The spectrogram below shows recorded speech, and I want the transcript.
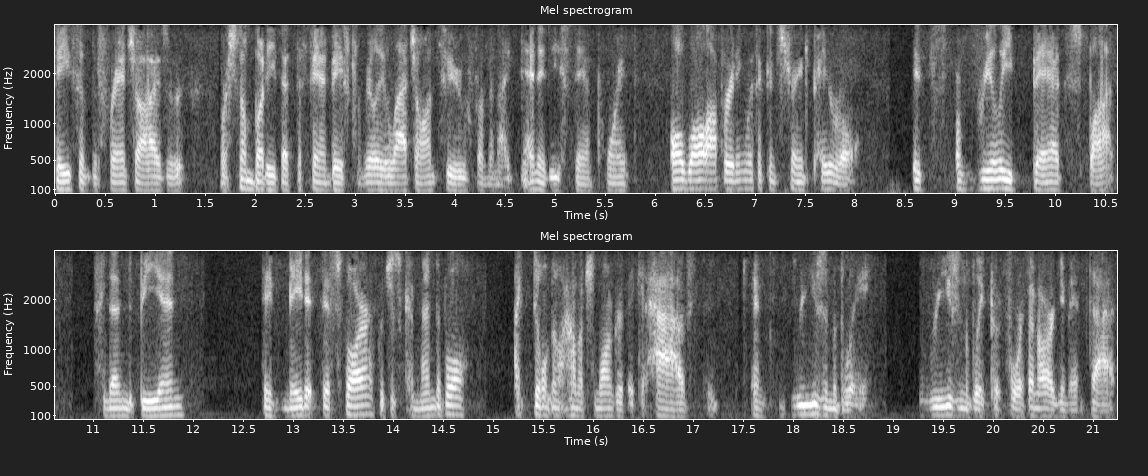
face of the franchise or, or somebody that the fan base can really latch onto from an identity standpoint, all while operating with a constrained payroll. It's a really bad spot for them to be in. They've made it this far, which is commendable. I don't know how much longer they could have and reasonably, reasonably put forth an argument that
